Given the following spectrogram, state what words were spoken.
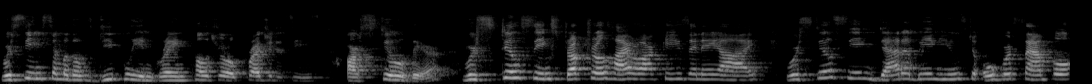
We're seeing some of those deeply ingrained cultural prejudices are still there. We're still seeing structural hierarchies in AI. We're still seeing data being used to oversample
